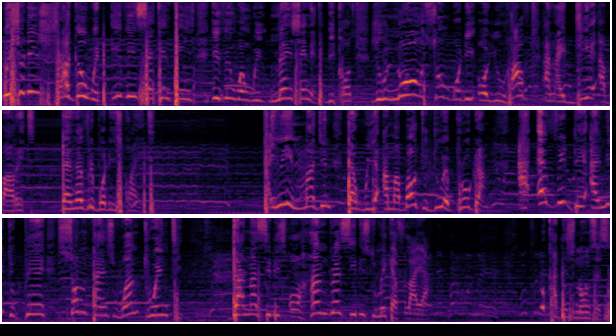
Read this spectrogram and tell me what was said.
We shouldn't struggle with even certain things, even when we mention it, because you know somebody or you have an idea about it. Then everybody is quiet. Can you imagine that we I'm about to do a program? I, every day I need to pay sometimes 120 Ghana cedis or 100 cedis to make a flyer. Look at this nonsense.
